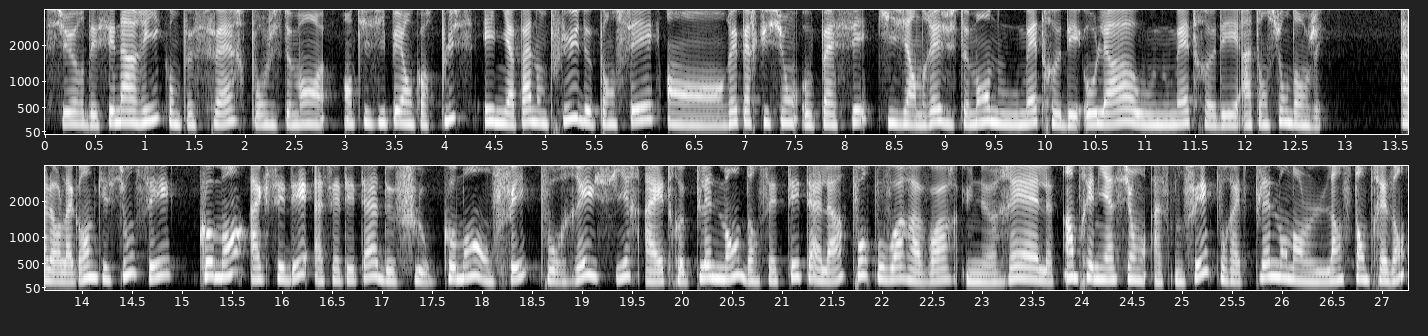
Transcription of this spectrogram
sur des scénarios qu'on peut se faire pour justement anticiper encore plus. Et il n'y a pas non plus de pensée en répercussion au passé qui viendrait justement nous mettre des holas ou nous mettre des attention danger. Alors la grande question c'est Comment accéder à cet état de flow? Comment on fait pour réussir à être pleinement dans cet état-là pour pouvoir avoir une réelle imprégnation à ce qu'on fait, pour être pleinement dans l'instant présent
